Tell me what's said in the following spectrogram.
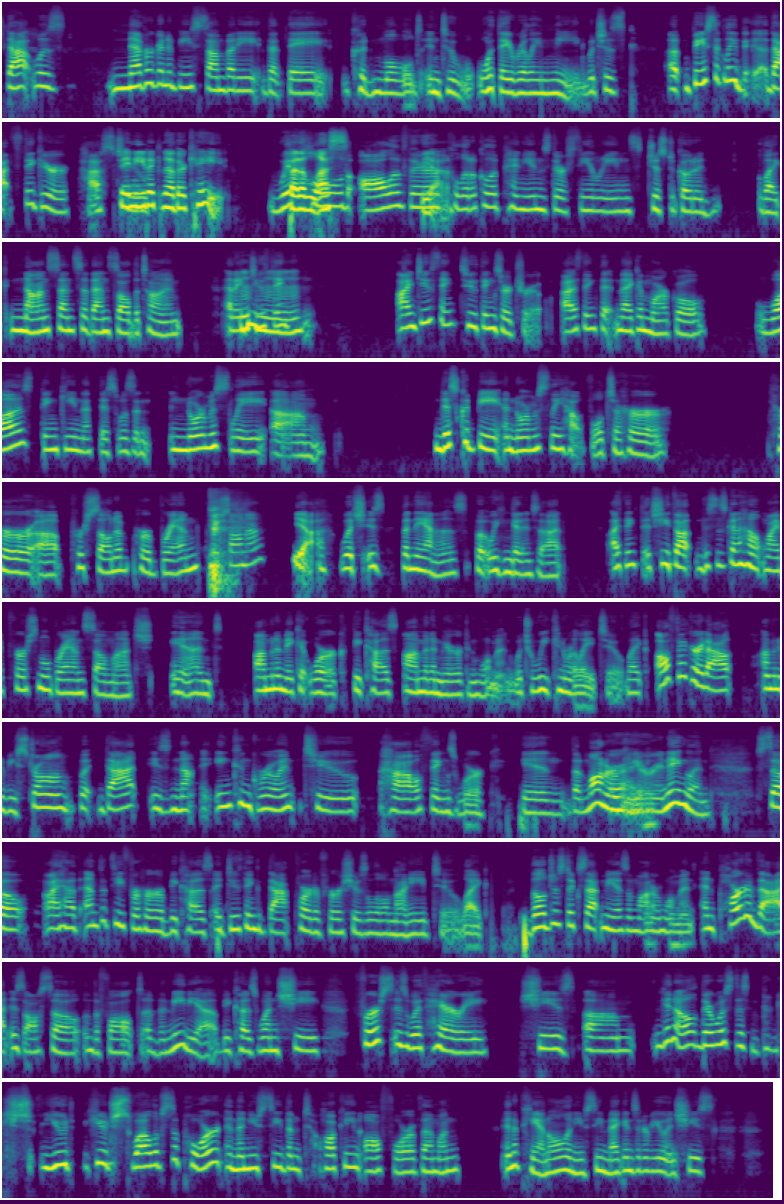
that was never going to be somebody that they could mold into what they really need which is uh, basically that figure has to they need another kate withhold but unless, all of their yeah. political opinions their feelings just to go to like nonsense events all the time and i mm-hmm. do think mm-hmm. I do think two things are true. I think that Meghan Markle was thinking that this was an enormously um this could be enormously helpful to her her uh persona her brand persona yeah which is bananas but we can get into that i think that she thought this is going to help my personal brand so much and i'm going to make it work because i'm an american woman which we can relate to like i'll figure it out I'm going to be strong, but that is not incongruent to how things work in the monarchy right. or in England. So I have empathy for her because I do think that part of her she was a little naive to. Like they'll just accept me as a modern woman. And part of that is also the fault of the media because when she first is with Harry, she's um you know there was this huge huge swell of support and then you see them talking all four of them on in a panel and you see Meghan's interview and she's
